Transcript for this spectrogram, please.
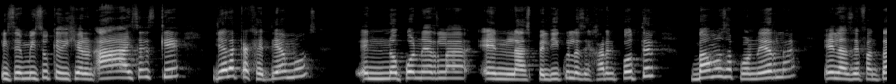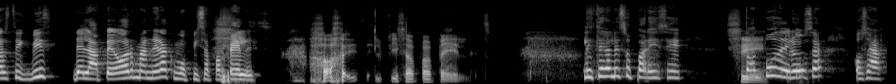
y se me hizo que dijeron, ay, ¿sabes qué? Ya la cajeteamos en no ponerla en las películas de Harry Potter, vamos a ponerla en las de Fantastic Beasts de la peor manera como pisapapeles. Ay, el pisapapeles. Literal, eso parece Sí. tan poderosa. O sea,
